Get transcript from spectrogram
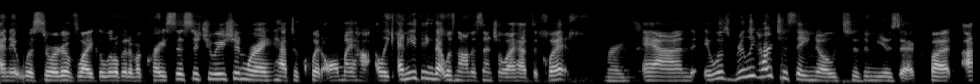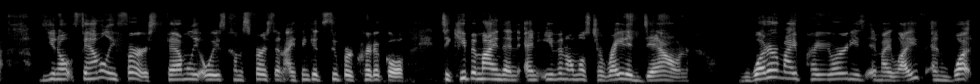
And it was sort of like a little bit of a crisis situation where I had to quit all my, like anything that was non essential, I had to quit right. and it was really hard to say no to the music but I, you know family first family always comes first and i think it's super critical to keep in mind and, and even almost to write it down what are my priorities in my life and what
